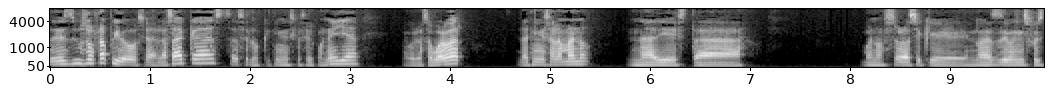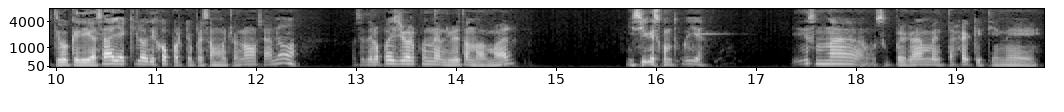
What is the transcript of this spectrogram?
es de uso rápido, o sea, la sacas, haces lo que tienes que hacer con ella, la vuelves a guardar, la tienes a la mano, nadie está... Bueno, solo así que no es de un dispositivo que digas, ay, aquí lo dijo porque pesa mucho, no, o sea, no. O sea, te lo puedes llevar con una libreta normal y sigues con tu día. Y es una super gran ventaja que tiene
